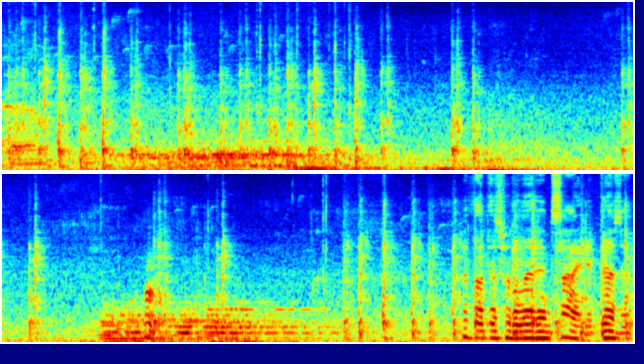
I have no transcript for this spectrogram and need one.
Um, hmm. I thought this would have led inside. It doesn't.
